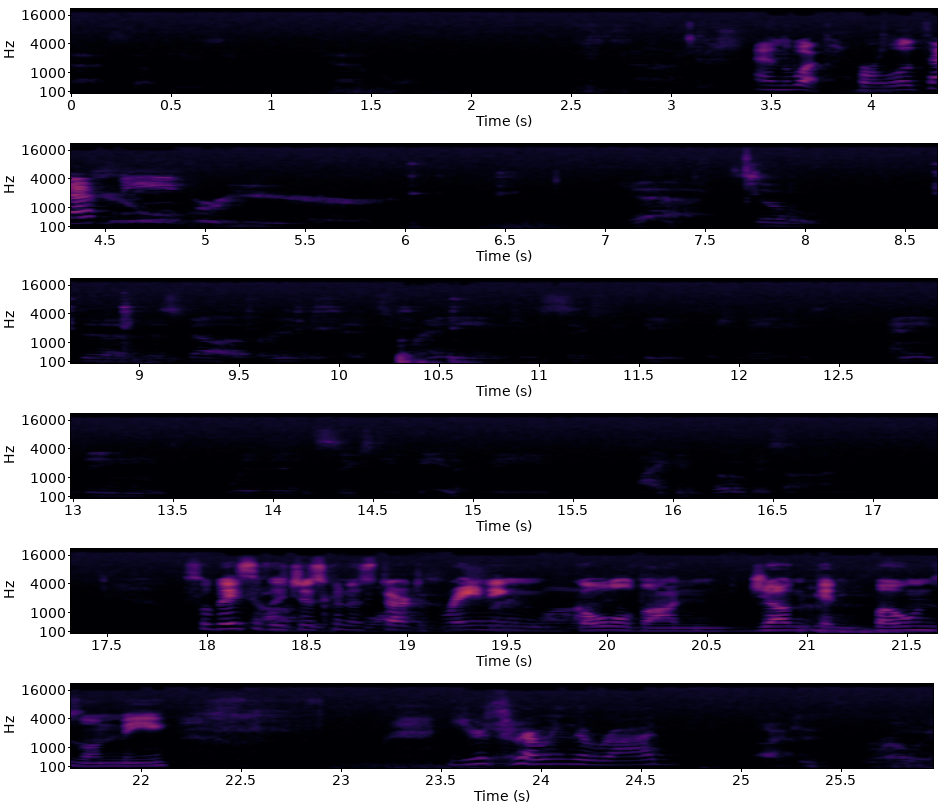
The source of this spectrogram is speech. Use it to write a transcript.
that stuff using catapult. And I just and what hurl it at me? over here. Yeah. So the the spell I was reading, its range is sixty feet, which means anything within sixty feet of me, I can focus on. So basically, I'll just just gonna start raining gold on junk and bones on me. You're throwing the rod. I could throw it.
